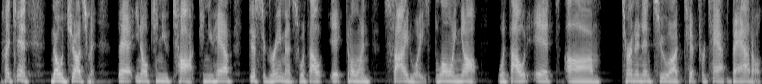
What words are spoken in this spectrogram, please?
again no judgment that you know can you talk can you have disagreements without it going sideways blowing up without it um turning into a tip for tap battle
